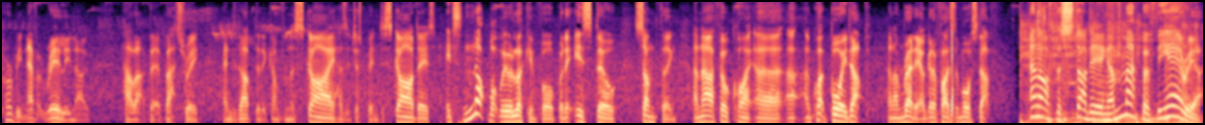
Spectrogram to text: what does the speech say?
probably never really know how that bit of battery ended up. Did it come from the sky? Has it just been discarded? It's not what we were looking for, but it is still something. And now I feel quite, uh, uh, I'm quite buoyed up, and I'm ready. I'm going to find some more stuff. And after studying a map of the area,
